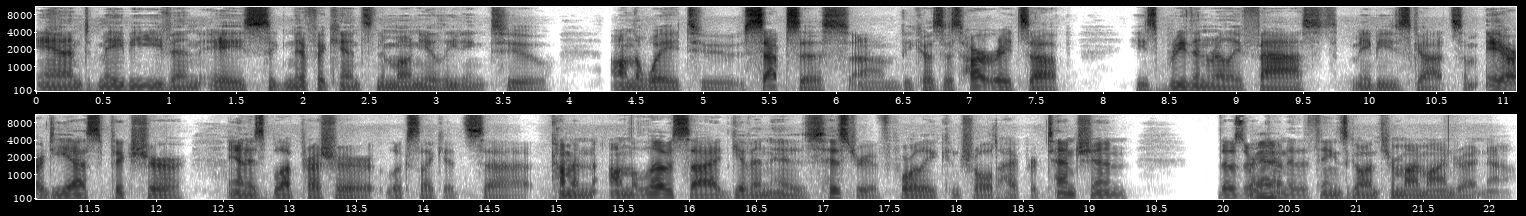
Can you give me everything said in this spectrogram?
and maybe even a significant pneumonia leading to on the way to sepsis um, because his heart rate's up. He's breathing really fast. Maybe he's got some ARDS picture, and his blood pressure looks like it's uh, coming on the low side given his history of poorly controlled hypertension. Those are Right. kind of the things going through my mind right now.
